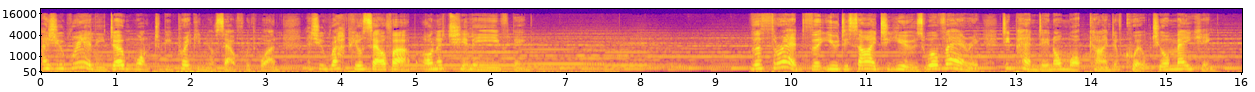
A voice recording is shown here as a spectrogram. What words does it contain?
as you really don't want to be pricking yourself with one as you wrap yourself up on a chilly evening. The thread that you decide to use will vary depending on what kind of quilt you're making.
